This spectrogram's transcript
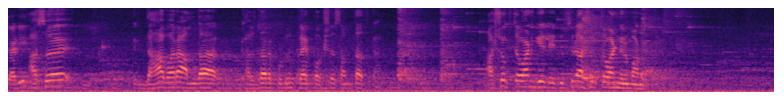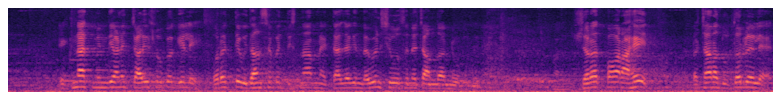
त्यांनी असं एक दहा बारा आमदार खासदारकडून काय पक्ष संपतात का? अशोक चव्हाण गेले दुसरे अशोक चव्हाण निर्माण होते. एकनाथ मिंदे आणि चाळीस लोक गेले परत ते विधानसभेत दिसणार नाही. त्या जागी नवीन शिवसेनेचे आमदार निवडून येतील. शरद पवार आहेत प्रचारात उतरलेले आहेत.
